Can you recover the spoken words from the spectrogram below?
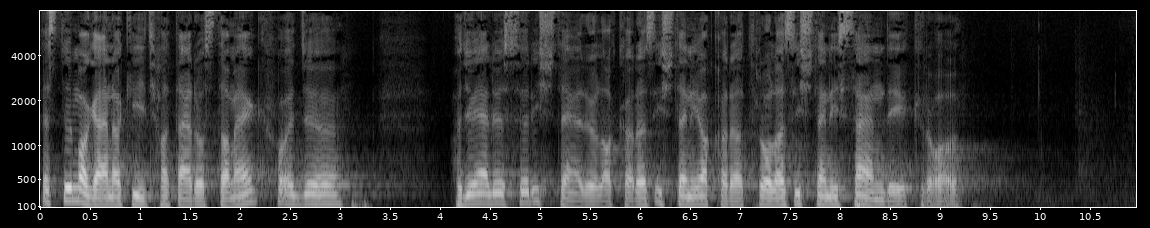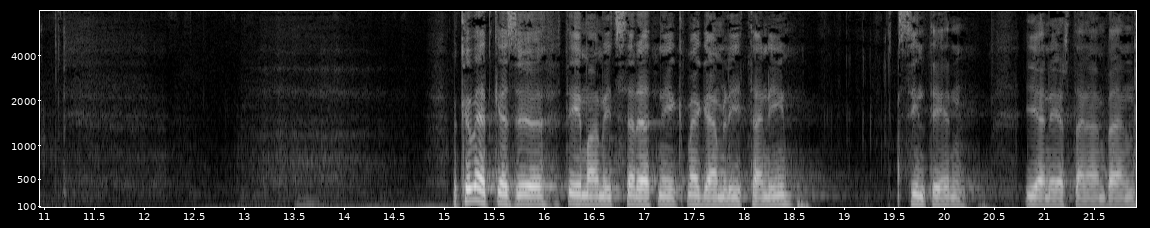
Ezt ő magának így határozta meg, hogy, hogy ő először Istenről akar, az isteni akaratról, az isteni szándékról. A következő téma, amit szeretnék megemlíteni, szintén ilyen értelemben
